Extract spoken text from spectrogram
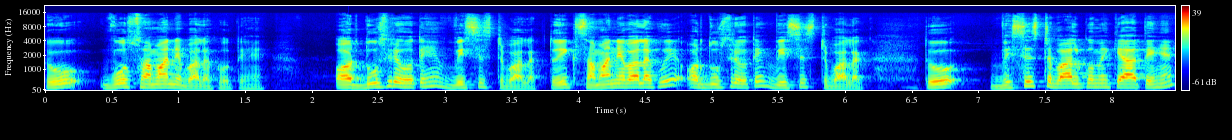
तो वो सामान्य बालक होते हैं और दूसरे होते हैं विशिष्ट बालक। तो एक सामान्य बालक हुए और दूसरे होते हैं विशिष्ट बालक। तो विशिष्ट बालकों में क्या आते हैं?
